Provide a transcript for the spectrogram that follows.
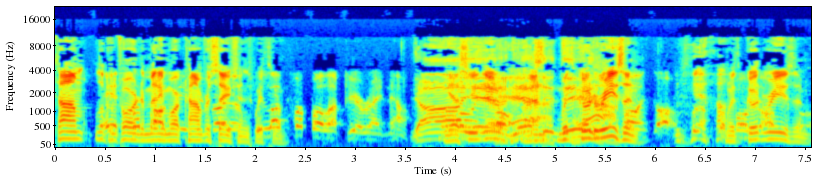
Tom, looking Hey, forward to many more season, conversations brother. we with you. love football up here right now. Oh, Yes, you yeah. do. Yes, Yeah. you With do. good reason. Football and golf. With good golf. reason.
